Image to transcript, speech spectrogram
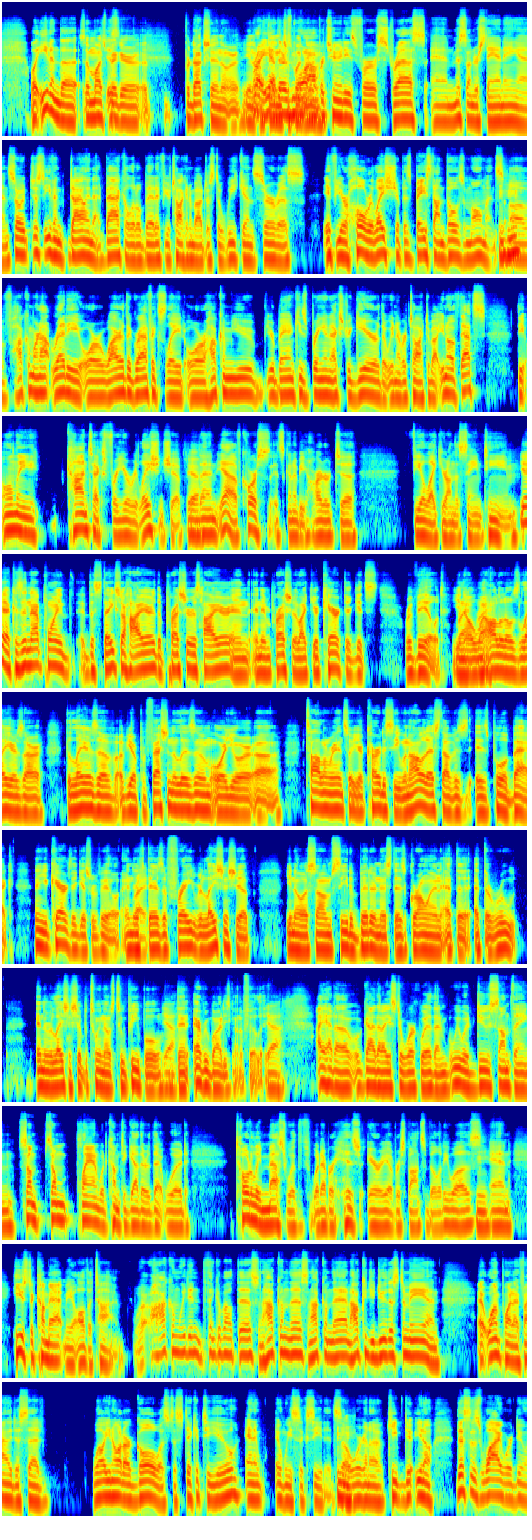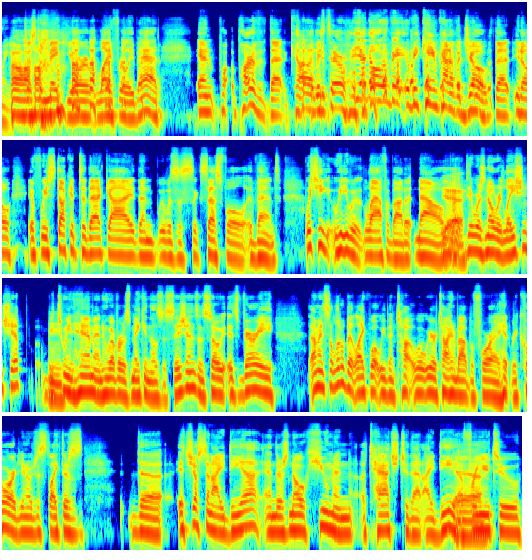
Well, even the it's a much bigger uh, production or you know right yeah there's more opportunities for stress and misunderstanding and so just even dialing that back a little bit if you're talking about just a weekend service if your whole relationship is based on those moments Mhm. of how come we're not ready or why are the graphics late or how come you your band keeps bringing extra gear that we never talked about you know if that's the only context for your relationship Yeah. then yeah of course it's going to be harder to feel like you're on the same team. Yeah, because in that point, the stakes are higher, the pressure is higher, and and in pressure, like your character gets revealed. You Right, know, when right. all of those layers are the layers of of your professionalism or your uh, tolerance or your courtesy. When all of that stuff is is pulled back, then your character gets revealed. And if Right. there's a frayed relationship, you know, or some seed of bitterness that's growing at the at the root in the relationship between those two people, Yeah. then everybody's gonna feel it. Yeah. I had a guy that I used to work with, and we would do something, some some plan would come together that would totally mess with whatever his area of responsibility was. Hmm. And he used to come at me all the time. Well, how come we didn't think about this? And how come this? And how come that? And how could you do this to me? And at one point, I finally just said, well, you know what? Our goal was to stick it to you, and it, and we succeeded. So hmm. we're gonna keep do. You know, this is why we're doing it, just to make your life really bad. And p- part of that, co- Oh, that's terrible. Yeah, no, it, be, it became kind of a joke that you know, if we stuck it to that guy, then it was a successful event. Which he he would laugh about it now, Yeah. but there was no relationship between mm. him and whoever was making those decisions, and so it's very. I mean, it's a little bit like what we've been ta- what we were talking about before I hit record. You know, just like there's the it's just an idea, and there's no human attached to that idea for you to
